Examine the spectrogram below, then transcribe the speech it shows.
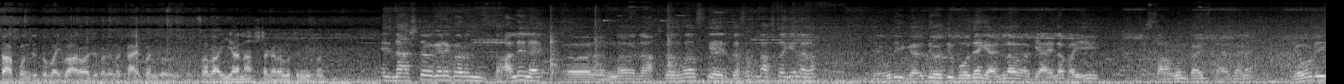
टाकून देतो बाई बारा वाजेपर्यंत काय पण करून चला या नाश्ता करायला तुम्ही पण. नाश्ता वगैरे करून झालेला आहे. न नाश्ता जसाच के जसाच नाश्ता केला ना एवढी गर्दी होती बोध्या घ्यायला घ्यायला बाई सांगून काहीच फायदा नाही. एवढी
